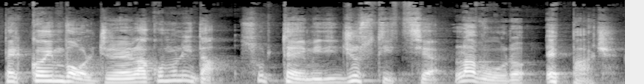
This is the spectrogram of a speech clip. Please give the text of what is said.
per coinvolgere la comunità su temi di giustizia, lavoro e pace.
